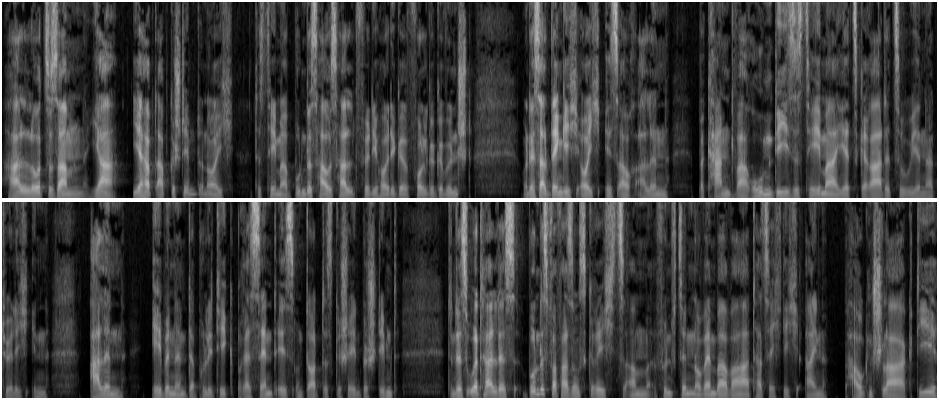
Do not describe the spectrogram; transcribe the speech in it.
Hallo zusammen. Ja, ihr habt abgestimmt und euch das Thema Bundeshaushalt für die heutige Folge gewünscht. Und deshalb denke ich, euch ist auch allen bekannt, warum dieses Thema jetzt geradezu hier natürlich in allen Ebenen der Politik präsent ist und dort das Geschehen bestimmt. Denn das Urteil des Bundesverfassungsgerichts am 15. November war tatsächlich ein Paukenschlag. Die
